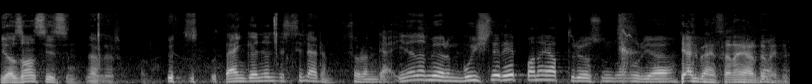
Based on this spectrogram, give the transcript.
Yazan silsin derler. Ben gönüllü silerim. Sorun değil. Ya inanamıyorum bu işleri hep bana yaptırıyorsun Onur ya. Gel ben sana yardım edeyim.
